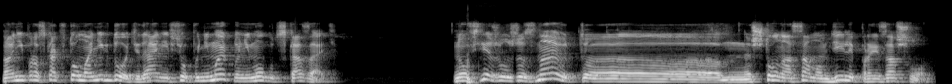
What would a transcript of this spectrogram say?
Они просто как в том анекдоте, да, они все понимают, но не могут сказать. Но все же уже знают, э, что на самом деле произошло.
